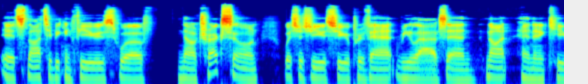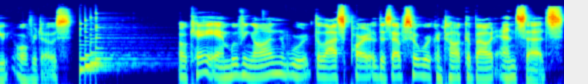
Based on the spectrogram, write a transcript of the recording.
it's not to be confused with naltrexone, which is used to prevent relapse and not an acute overdose. Okay, and moving on, the last part of this episode, we're going to talk about NSAIDs.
